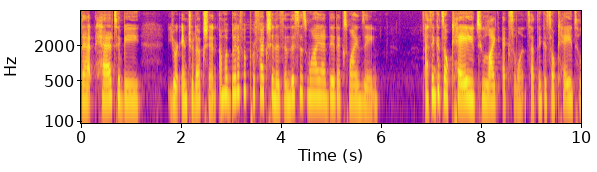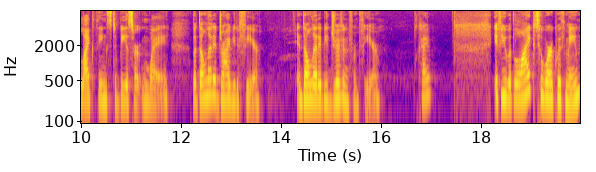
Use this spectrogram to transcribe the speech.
that had to be your introduction? I'm a bit of a perfectionist, and this is why I did X, Y, and Z. I think it's okay to like excellence. I think it's okay to like things to be a certain way, but don't let it drive you to fear and don't let it be driven from fear. Okay? If you would like to work with me,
